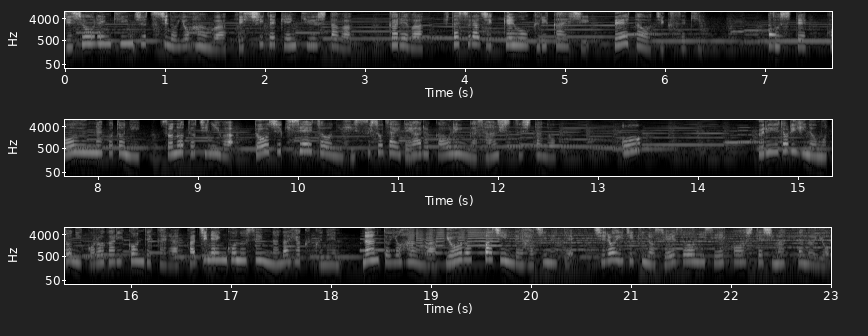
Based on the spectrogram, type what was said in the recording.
自称錬金術師のヨハンは必死で研究したわ。彼はひたすら実験を繰り返し、データを蓄積。そして幸運なことに、その土地には陶磁器製造に必須素材であるカオリンが産出したの。おフリードリヒの元に転がり込んでから8年後の1709年、なんとヨハンはヨーロッパ人で初めて白い磁器の製造に成功してしまったのよ。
